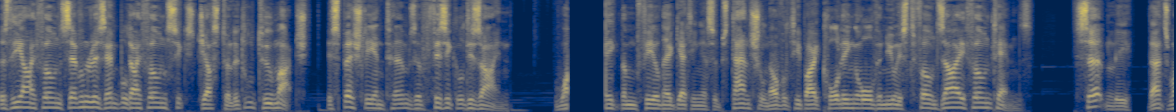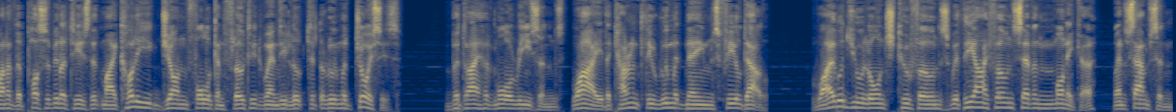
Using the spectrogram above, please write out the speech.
as the iPhone 7 resembled iPhone 6 just a little too much, especially in terms of physical design. Why make them feel they're getting a substantial novelty by calling all the newest phones iPhone 10s? Certainly, that's one of the possibilities that my colleague John Falcone floated when he looked at the rumored choices. But I have more reasons why the currently rumored names feel dull. Why would you launch two phones with the iPhone 7 moniker, when Samsung,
